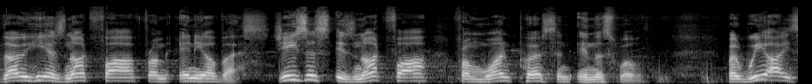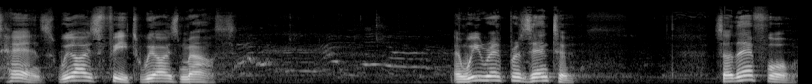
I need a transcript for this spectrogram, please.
though he is not far from any of us. Jesus is not far from one person in this world, but we are his hands, we are his feet, we are his mouth. And we represent him. So, therefore,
